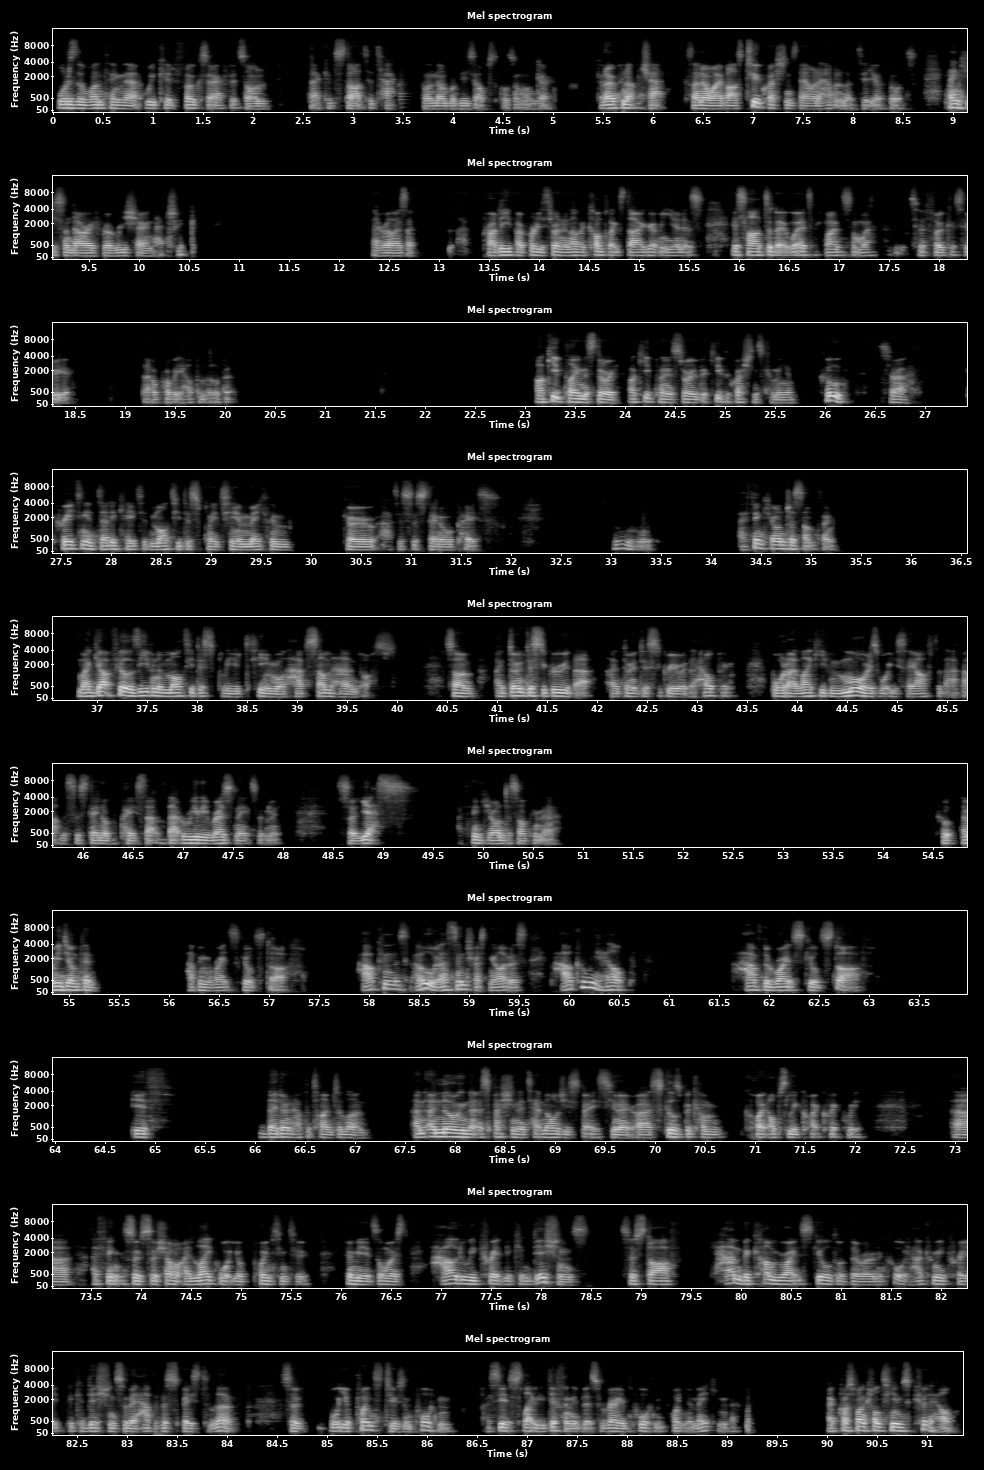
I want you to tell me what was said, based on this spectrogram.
What is the one thing that we could focus our efforts on that could start to tackle a number of these obstacles in one go? Can open up chat because I know I've asked two questions now and I haven't looked at your thoughts. Thank you, Sundari, for resharing that trick. I realize I, Pradeep, I've probably thrown another complex diagram at you and it's, it's hard to know where to find somewhere to focus here. That will probably help a little bit. I'll keep playing the story. I'll keep playing the story, but keep the questions coming in. Cool. Sarah, creating a dedicated multidisciplinary team make them go at a sustainable pace. Ooh, I think you're onto something. My gut feel is even a multidisciplinary team will have some handoffs. So I don't disagree with that. I don't disagree with the helping. But what I like even more is what you say after that about the sustainable pace. That that really resonates with me. So yes, I think you're onto something there. Cool. Let me jump in. Having right skilled staff. How can this? Oh, that's interesting. I like this. How can we help have the right skilled staff if they don't have the time to learn? And, and knowing that, especially in the technology space, you know, uh, skills become quite obsolete quite quickly. Uh, I think so. So Shama, I like what you're pointing to. For me, it's almost how do we create the conditions so staff can become right skilled of their own accord? How can we create the conditions so they have the space to learn? So what you're pointing to is important. I see it slightly differently, but it's a very important point you're making there. Cross-functional teams could help.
